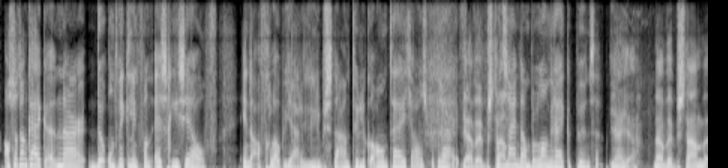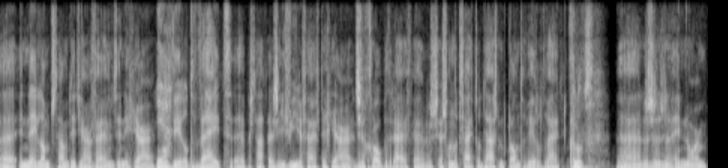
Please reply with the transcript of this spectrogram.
Als we dan kijken naar de ontwikkeling van Esri zelf in de afgelopen jaren. Jullie bestaan natuurlijk al een tijdje als bedrijf. Ja, wij bestaan. Wat zijn dan belangrijke punten? Ja, ja. Nou, wij bestaan eh, in Nederland bestaan we dit jaar 25 jaar. Ja. Wereldwijd eh, bestaat SI 54 jaar. Het is een groot bedrijf, hè. 650.000 klanten wereldwijd. Klopt. Eh, dus dat is een enorm.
